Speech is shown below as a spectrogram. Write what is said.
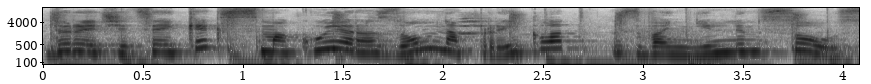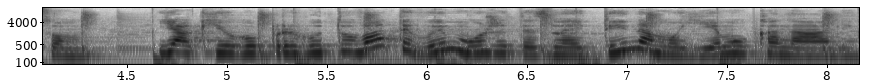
До речі, цей кекс смакує разом, наприклад, з ванільним соусом. Як його приготувати, ви можете знайти на моєму каналі.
